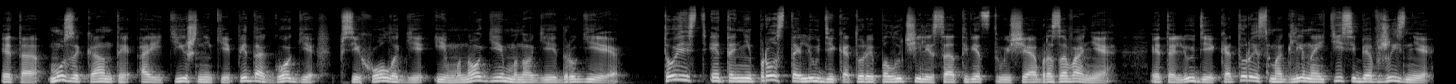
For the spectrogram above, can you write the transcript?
Это музыканты, айтишники, педагоги, психологи и многие-многие другие. То есть это не просто люди, которые получили соответствующее образование. Это люди, которые смогли найти себя в жизни,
